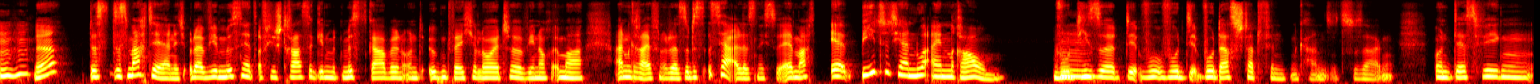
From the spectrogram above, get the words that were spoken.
Mhm. Ne? Das, das macht er ja nicht. Oder wir müssen jetzt auf die Straße gehen mit Mistgabeln und irgendwelche Leute, wen auch immer, angreifen oder so. Das ist ja alles nicht so. Er macht, er bietet ja nur einen Raum, wo mhm. diese, wo, wo, wo das stattfinden kann, sozusagen. Und deswegen,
